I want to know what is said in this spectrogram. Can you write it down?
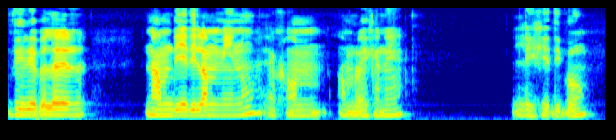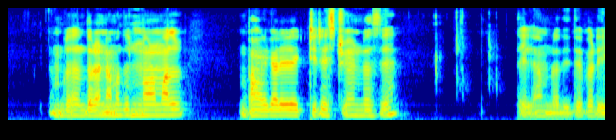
ভেরিয়েবলের নাম দিয়ে দিলাম মেনু এখন আমরা এখানে লিখে দিব। আমরা ধরেন আমাদের নর্মাল বার্গারের একটি রেস্টুরেন্ট আছে। তাইলে আমরা দিতে পারি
